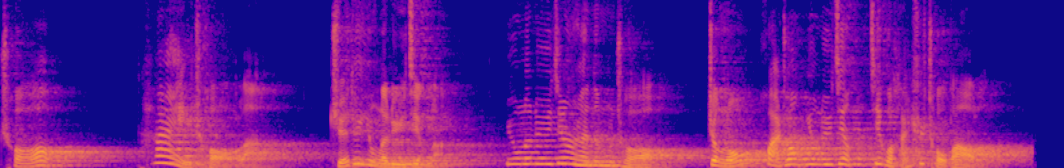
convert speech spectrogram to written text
丑，太丑了，绝对用了滤镜了，用了滤镜还那么丑，整容、化妆用滤镜，结果还是丑爆了。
